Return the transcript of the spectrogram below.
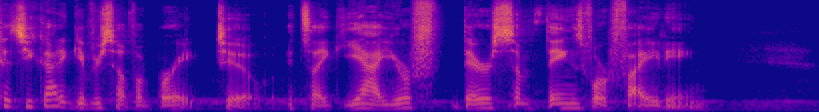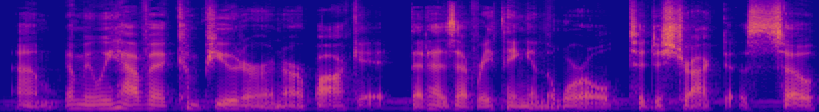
because you got to give yourself a break too. It's like, yeah, you're there's some things we're fighting. Um, I mean, we have a computer in our pocket that has everything in the world to distract us. So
